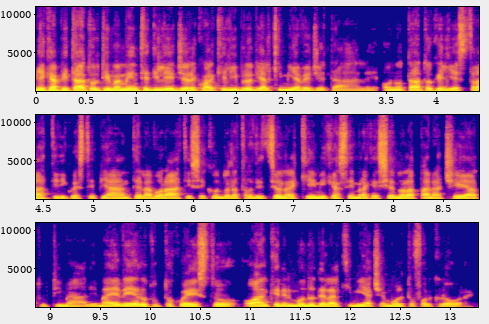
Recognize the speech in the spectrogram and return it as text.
mi è capitato ultimamente di leggere qualche libro di alchimia vegetale. Ho notato che gli estratti di queste piante, lavorati secondo la tradizione alchemica, sembra che siano la panacea a tutti i mali. Ma è vero tutto questo? O anche nel mondo dell'alchimia c'è molto folklore?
